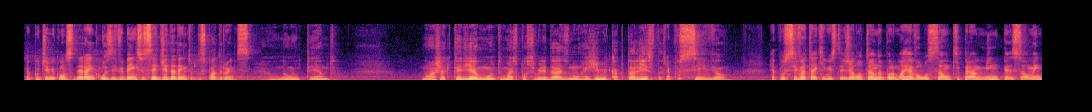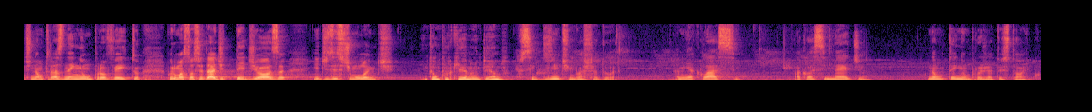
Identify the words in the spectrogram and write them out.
Eu podia me considerar, inclusive, bem sucedida dentro dos padrões. Eu não entendo. Não acha que teria muito mais possibilidades num regime capitalista? É possível. É possível até que eu esteja lutando por uma revolução que, para mim, pessoalmente, não traz nenhum proveito, por uma sociedade tediosa e desestimulante. Então por que? Não entendo. É o seguinte, embaixador. A minha classe, a classe média, não tem um projeto histórico.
